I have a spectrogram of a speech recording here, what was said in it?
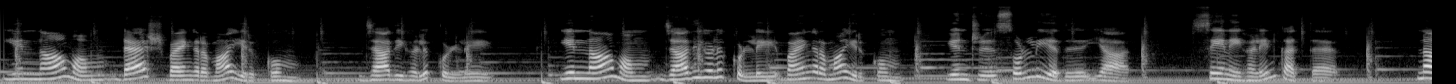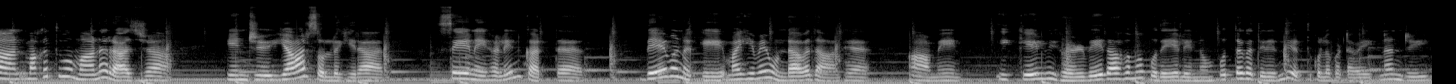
என் நாமம் டேஷ் பயங்கரமாயிருக்கும். ஜாதிகளுக்குள்ளே. என் நாமம் ஜாதிகளுக்குள்ளே பயங்கரமாயிருக்கும் என்று சொல்லியது யார்? சேனைகளின் கர்த்தர். நான் மகத்துவமான ராஜா என்று யார் சொல்லுகிறார்? சேனைகளின் கர்த்தர். தேவனுக்கே மகிமை உண்டாவதாக. ஆமேன். இக்கேள்விகள் வேதாகம புதையல் என்னும் புத்தகத்திலிருந்து எடுத்துக்கொள்ளப்பட்டவை. நன்றி.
